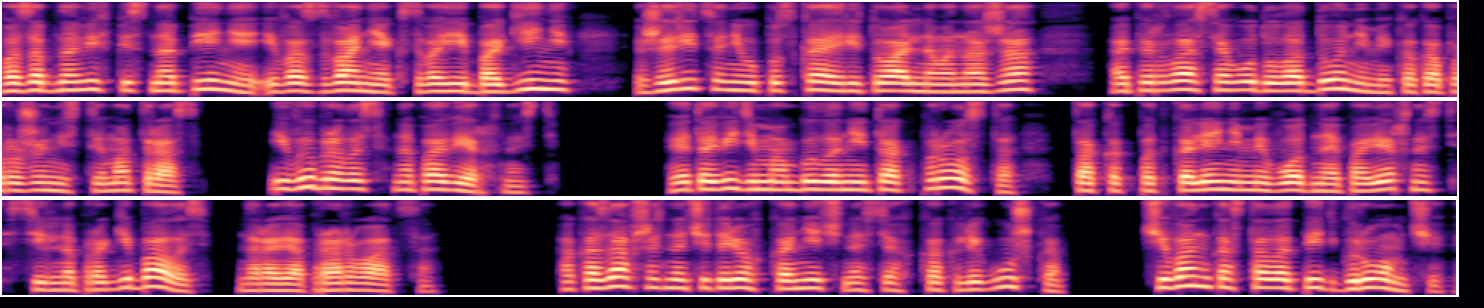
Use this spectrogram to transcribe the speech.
Возобновив песнопение и воззвание к своей богине, жрица, не выпуская ритуального ножа, оперлась о воду ладонями, как о пружинистый матрас, и выбралась на поверхность. Это, видимо, было не так просто, так как под коленями водная поверхность сильно прогибалась, норовя прорваться. Оказавшись на четырех конечностях, как лягушка, Чиванка стала петь громче,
